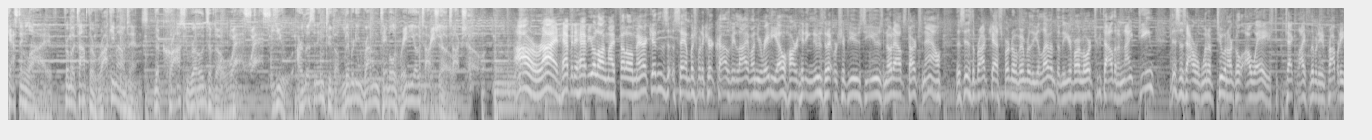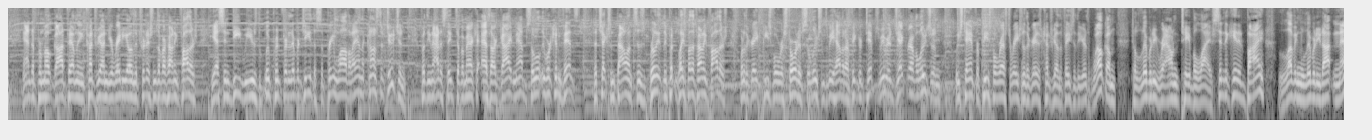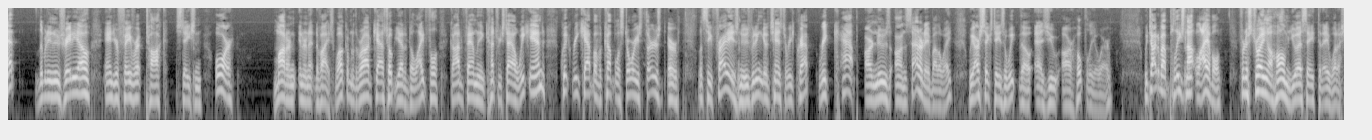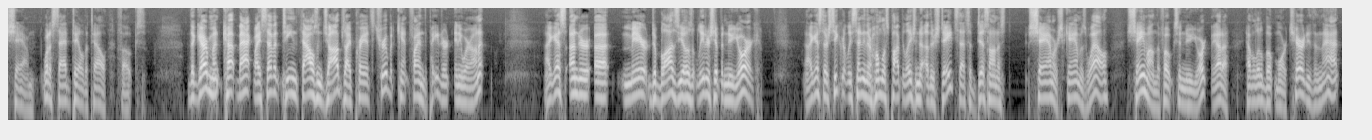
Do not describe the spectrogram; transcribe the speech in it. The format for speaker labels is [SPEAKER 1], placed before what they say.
[SPEAKER 1] Broadcasting live from atop the Rocky Mountains, the crossroads of the West. West. You are listening to the Liberty Roundtable Radio Talk radio Show. Talk Show.
[SPEAKER 2] All right, happy to have you along, my fellow Americans. Sam Bushman and Kurt Crosby live on your radio. Hard hitting news the networks refuse to use, no doubt, starts now. This is the broadcast for November the 11th in the year of our Lord 2019. This is our one of two, and our goal always to protect life, liberty, and property, and to promote God, family, and country on your radio and the traditions of our founding fathers. Yes, indeed, we use the blueprint for liberty, the supreme law of the land, the Constitution for the United States of America as our guide, and absolutely we're convinced the checks and balances brilliantly put in place by the founding fathers. One of the great peaceful restorative solutions we have at our fingertips. We reject revolution. We stand for peaceful restoration of the greatest country on the face of the earth. Welcome to Liberty Roundtable Live, syndicated by lovingliberty.net, Liberty News Radio, and your favorite talk station or modern internet device. Welcome to the broadcast. Hope you had a delightful God, family, and country style weekend. Quick recap of a couple of stories. Thursday, or let's see, Friday's news. We didn't get a chance to recap recap our news on Saturday. By the way, we are six days a week, though, as you are hopefully aware. We talked about police not liable for destroying a home. USA Today. What a sham! What a sad tale to tell, folks the government cut back by 17,000 jobs. I pray it's true, but can't find the pay dirt anywhere on it. I guess under uh, Mayor de Blasio's leadership in New York, I guess they're secretly sending their homeless population to other states. That's a dishonest sham or scam as well. Shame on the folks in New York. They ought to have a little bit more charity than that.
